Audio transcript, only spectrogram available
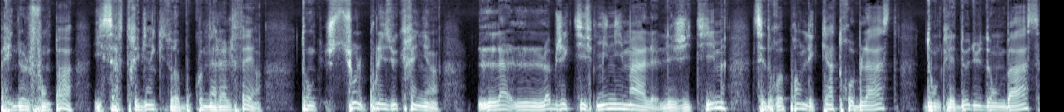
ben ils ne le font pas. Ils savent très bien qu'ils auraient beaucoup de mal à le faire. Donc, sur, pour les Ukrainiens, l'objectif minimal légitime, c'est de reprendre les quatre oblasts, donc les deux du Donbass,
